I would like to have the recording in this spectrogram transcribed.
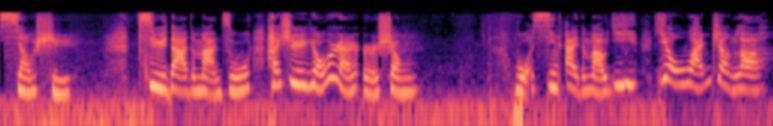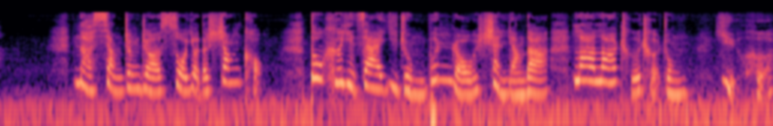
消失，巨大的满足还是油然而生。我心爱的毛衣又完整了，那象征着所有的伤口都可以在一种温柔善良的拉拉扯扯中愈合。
